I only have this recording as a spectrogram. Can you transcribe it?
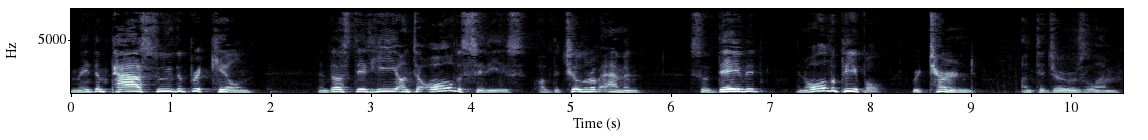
and made them pass through the brick kiln. And thus did he unto all the cities of the children of Ammon, so David and all the people returned unto Jerusalem.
